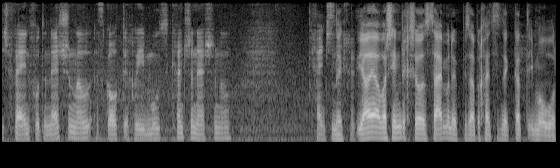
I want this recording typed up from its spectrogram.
ist Fan von The National. Es geht ein bisschen Musik. Kennst du The National? Kennst du sicher. Ja, ja, wahrscheinlich schon. Das sagt mir etwas, aber ich habe es nicht gerade im Ohr.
